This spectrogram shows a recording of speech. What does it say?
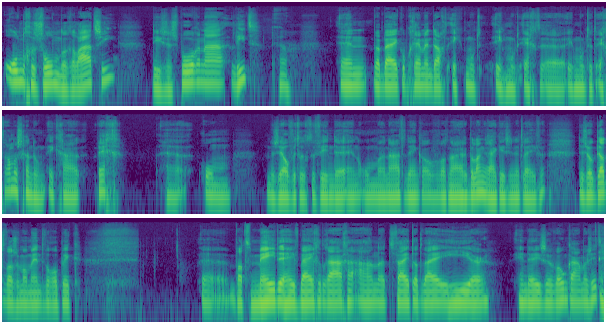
ongezonde relatie die zijn sporen naliet. Ja. En waarbij ik op een gegeven moment dacht, ik moet, ik moet, echt, eh, ik moet het echt anders gaan doen. Ik ga weg eh, om mezelf weer terug te vinden en om eh, na te denken over wat nou eigenlijk belangrijk is in het leven. Dus ook dat was een moment waarop ik wat mede heeft bijgedragen aan het feit dat wij hier in deze woonkamer zitten.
